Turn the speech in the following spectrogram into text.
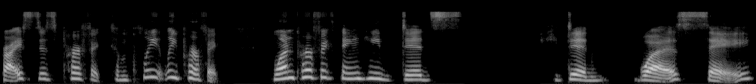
Christ is perfect completely perfect. One perfect thing he did he did was say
